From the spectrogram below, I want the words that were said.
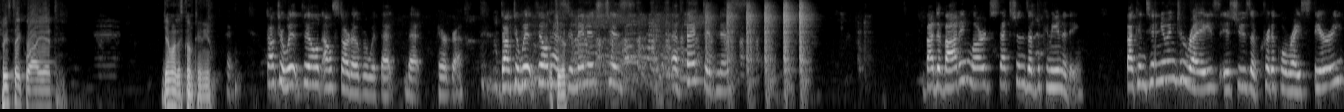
Please stay quiet. Gemma, let's continue. Dr. Whitfield, I'll start over with that, that paragraph. Dr. Whitfield has diminished his effectiveness by dividing large sections of the community, by continuing to raise issues of critical race theory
